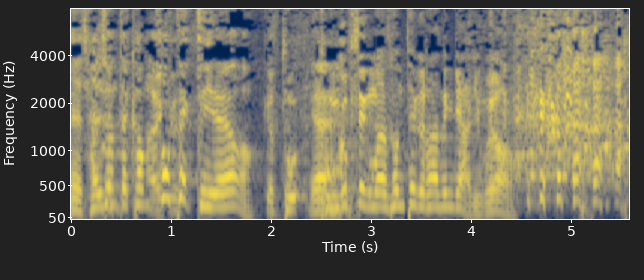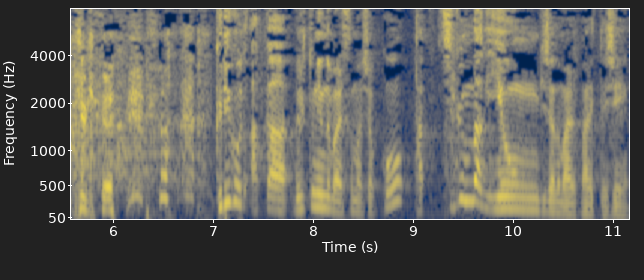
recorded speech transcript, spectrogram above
예, 잘 선택하면 아이, 그- perfect예요. 그 도- 예. 동급생만 선택을 하는 게 아니고요. 그리고 아까 밀두님도 말씀하셨고 다- 지금 막 이용 기자도 말, 말했듯이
